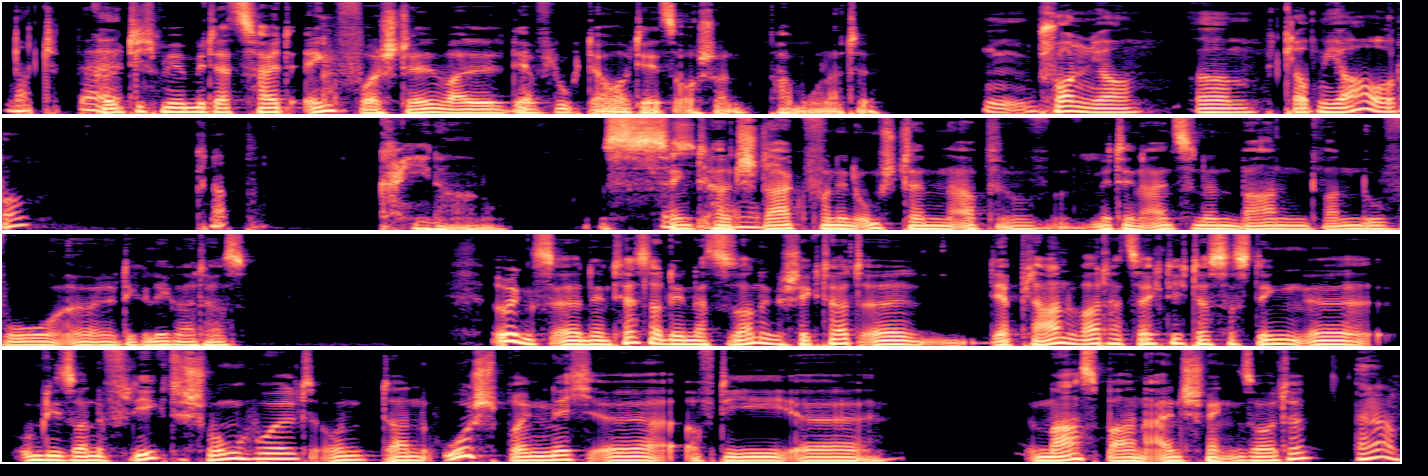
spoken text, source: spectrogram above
Not bad. Könnte ich mir mit der Zeit eng vorstellen, weil der Flug dauert ja jetzt auch schon ein paar Monate. Hm, schon, ja. Ähm, ich glaube ein Jahr, oder? Knapp. Keine Ahnung. Es das hängt halt stark von den Umständen ab, mit den einzelnen Bahnen, wann du wo äh, die Gelegenheit hast. Übrigens, äh, den Tesla, den das zur Sonne geschickt hat, äh, der Plan war tatsächlich, dass das Ding äh, um die Sonne fliegt, Schwung holt und dann ursprünglich äh, auf die äh, Marsbahn einschwenken sollte. Ah.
